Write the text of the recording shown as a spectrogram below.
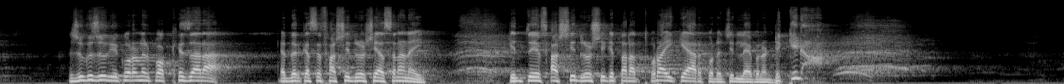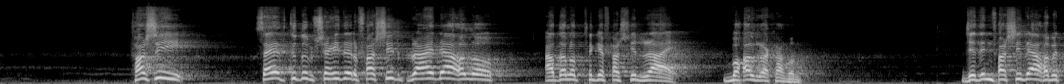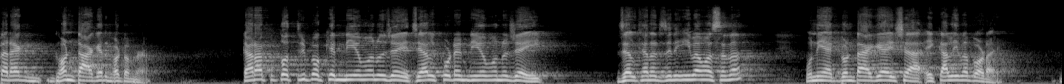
যুগে যুগে করণের পক্ষে যারা, এদের কাছে ফাঁসির রশি আছে না নাই? কিন্তু এই ফাঁসির রশিকে তারা থোড়াই কেয়ার করে চিল্লাই বলেন, ঠিক কিনা ফাঁসি সাইদ কুতুব শাহিদের ফাঁসির রায় দেওয়া হলো, আদালত থেকে ফাঁসির রায় বহাল রাখা হলো। যেদিন ফাঁসি দেওয়া হবে তার এক ঘণ্টা আগের ঘটনা। কারা কর্তৃপক্ষের নিয়ম অনুযায়ী, জেল কোর্টের নিয়ম অনুযায়ী, জেলখানার যিনি ইমাম আছে না উনি এক ঘণ্টা আগে আইসা এই কালিমা পড়ায়।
